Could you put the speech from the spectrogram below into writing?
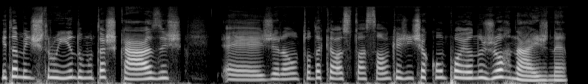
E também destruindo muitas casas, é, gerando toda aquela situação que a gente acompanhou nos jornais, né?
